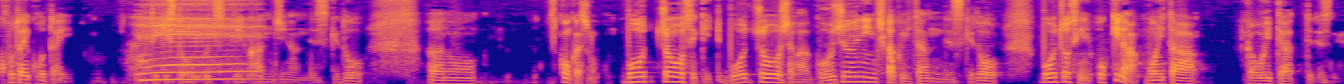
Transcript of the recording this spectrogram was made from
交代交代テキストを打つっていう感じなんですけど、あの、今回その傍聴席って傍聴者が50人近くいたんですけど、傍聴席に大きなモニターが置いてあってですね。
